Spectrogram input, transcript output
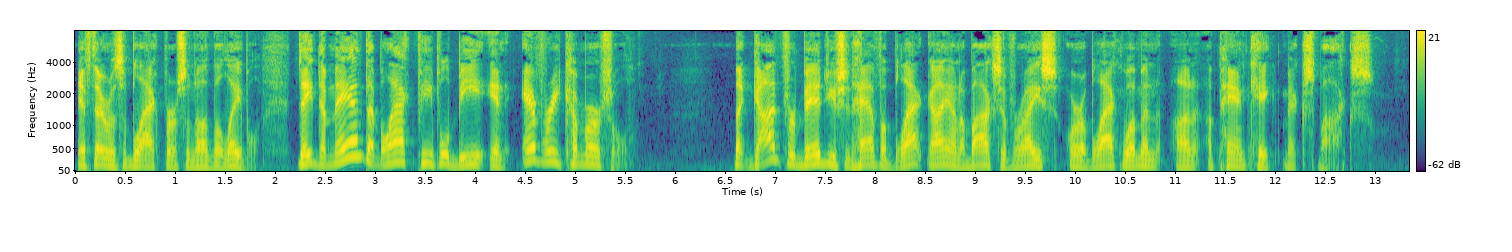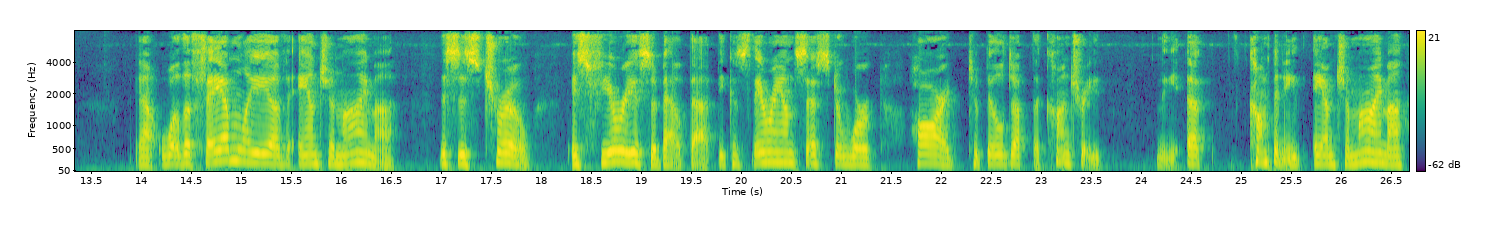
if there was a black person on the label. They demand that black people be in every commercial. But God forbid you should have a black guy on a box of rice or a black woman on a pancake mix box. Yeah, well, the family of Aunt Jemima, this is true, is furious about that because their ancestor worked hard to build up the country, the uh, company, Aunt Jemima,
